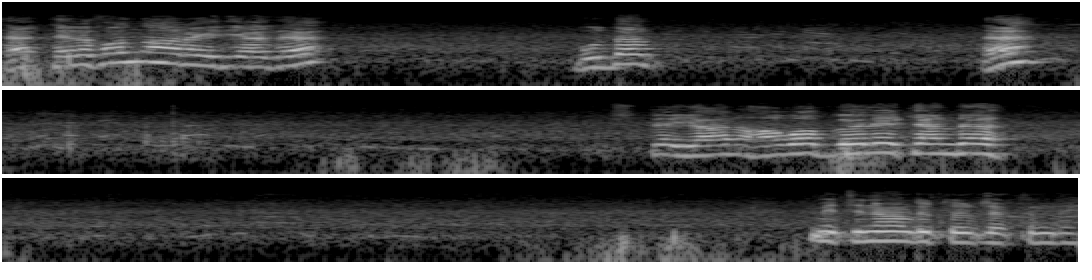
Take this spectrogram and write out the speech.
Sen telefonla araydı yerde. Buradan He? İşte yani hava böyleyken de Metin'i aldırtacaktım diye.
